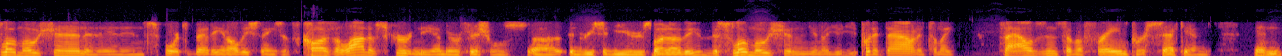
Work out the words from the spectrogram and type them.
slow motion and, and, and sports betting and all these things have caused a lot of scrutiny under officials uh, in recent years. But uh, the the slow motion, you know, you, you put it down into like thousandths of a frame per second. And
